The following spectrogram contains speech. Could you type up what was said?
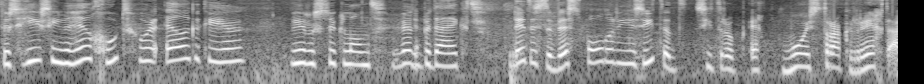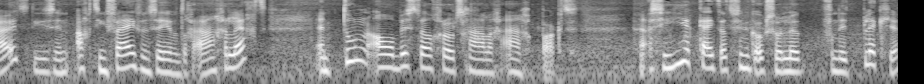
Dus hier zien we heel goed hoe er elke keer weer een stuk land werd ja. bedijkt. Dit is de Westpolder die je ziet. Dat ziet er ook echt mooi strak recht uit. Die is in 1875 aangelegd. En toen al best wel grootschalig aangepakt. Nou, als je hier kijkt, dat vind ik ook zo leuk van dit plekje.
